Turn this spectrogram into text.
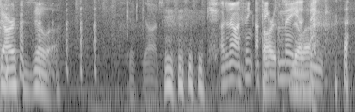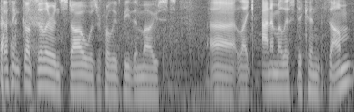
Darthzilla. Good God. I don't know. I think I think for me, I think I think Godzilla and Star Wars would probably be the most uh, like animalistic and dumb,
